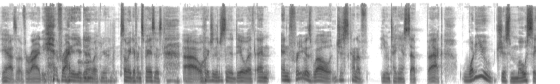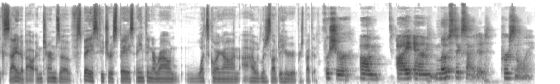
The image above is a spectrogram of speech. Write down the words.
Yeah, it's a variety, variety you're dealing uh-huh. with when you're in so many different spaces, uh, which is interesting to deal with. And and for you as well, just kind of even taking a step back, what are you just most excited about in terms of space, future of space, anything around what's going on? I would just love to hear your perspective. For sure. Um, I am most excited personally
